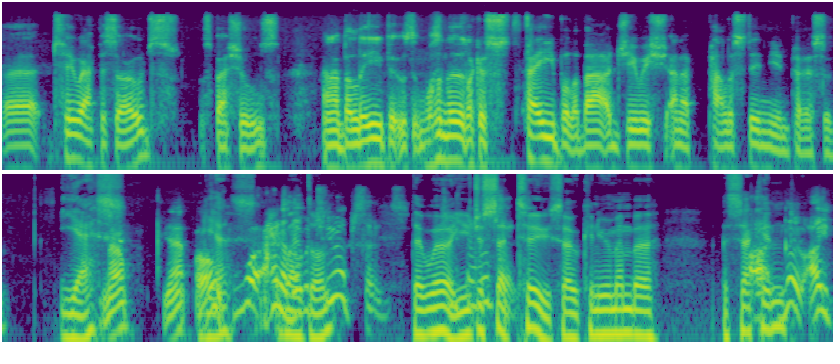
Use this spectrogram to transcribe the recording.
Uh, two episodes, specials, and I believe it was wasn't there like a fable about a Jewish and a Palestinian person? Yes. No, yeah. Oh, Yes. What? Hang on, well there were done. two episodes. There were. Two You just said two. So, can you remember a Uh, second? no, I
